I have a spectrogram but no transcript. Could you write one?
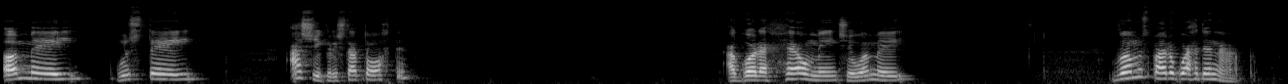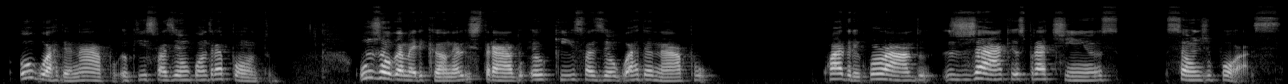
Amei, gostei. A xícara está torta. Agora, realmente eu amei. Vamos para o guardanapo. O guardanapo, eu quis fazer um contraponto. O jogo americano é listrado, eu quis fazer o guardanapo quadriculado, já que os pratinhos são de poás.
